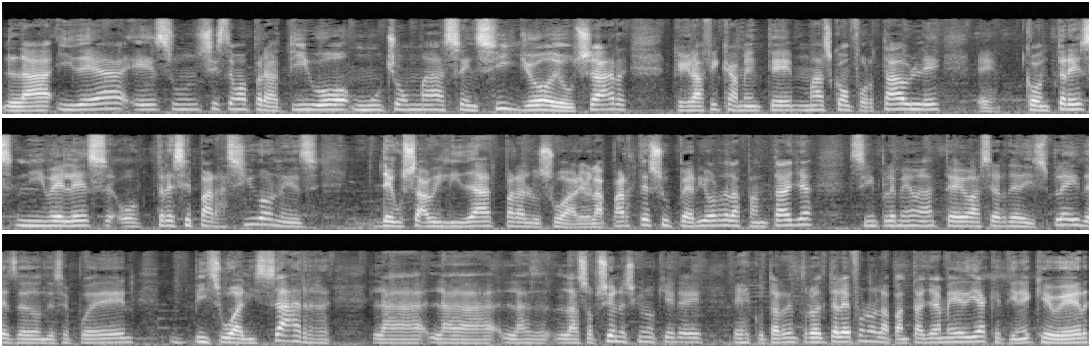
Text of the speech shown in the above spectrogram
La idea es un sistema operativo mucho más sencillo de usar, gráficamente más confortable, eh, con tres niveles o tres separaciones de usabilidad para el usuario. La parte superior de la pantalla simplemente va a ser de display, desde donde se pueden visualizar las, opciones que uno quiere ejecutar dentro del teléfono, la pantalla media que tiene que ver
